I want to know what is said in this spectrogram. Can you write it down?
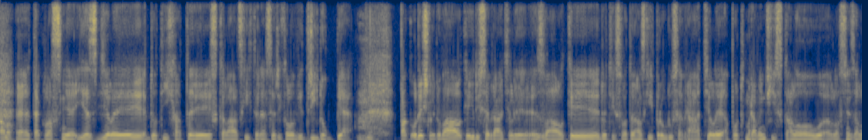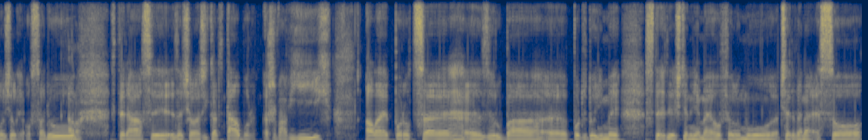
ano. tak vlastně jezdili do té chaty skaláckých, které se říkalo Vydří doupě. Mhm. Pak odešli do války, když se vrátili z války, do těch svatojánských proudů se vrátili a pod mravenčí skalou vlastně založili osadu, ano. která si začala říkat tábor řvavých ale po roce eh, zhruba eh, pod dojmy z tehdy ještě němého filmu Červené ESO,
